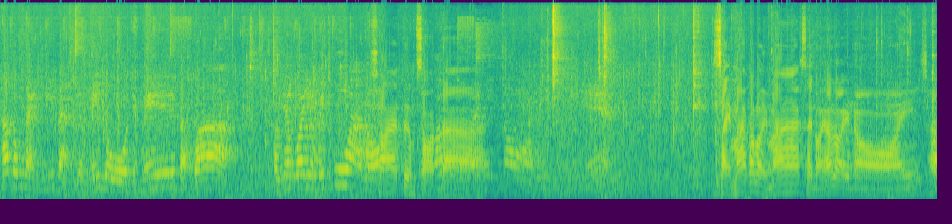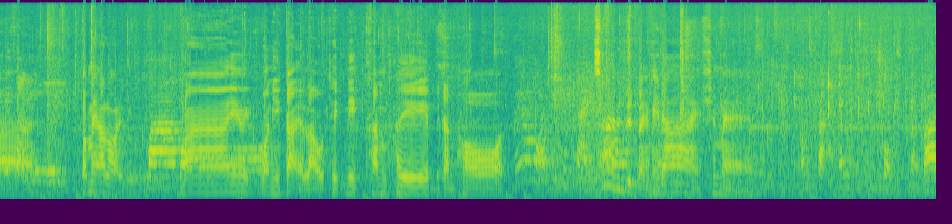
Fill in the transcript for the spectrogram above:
ถ้าตรงไหนที่แบบยังไม่โดนยังไม่แบบว่าเขาเรียกว่ายังไม่ทั่วเนาะใช่เติมซอสได้ ก็เติมนิดหน่อยอย่างเงี้ยใส่มากอร่อยมาก ใส่น้อยอร่อยน้อยก็ใช่ไม่ใส่เลย ก็ไม่อร่อยเลยบ้าบอ ไม่วันนี้ไก่เราเทคนิคขั้นเทพในการทอด ไม่อร่อยได้ยังไงใช่มันเป็นไปไม่ได้ใช่ไหม ต้องจัดให้คุณผู้ชมทางบ้าน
